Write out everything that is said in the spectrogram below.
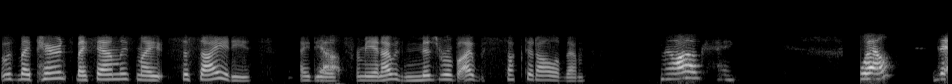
it was my parents, my family's, my society's ideas Yeah. for me, and I was miserable. I sucked at all of them. Okay. Well, th-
